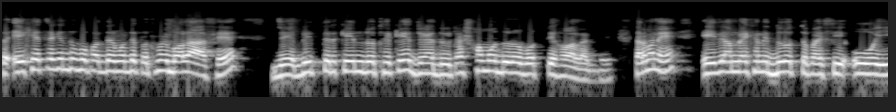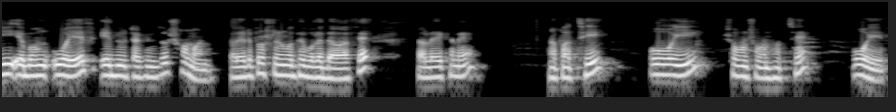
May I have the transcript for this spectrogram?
তো এই ক্ষেত্রে কিন্তু উপপাদ্যের মধ্যে প্রথমে বলা আছে যে বৃত্তের কেন্দ্র থেকে যে দুইটা সমদূরবর্তী হওয়া লাগবে। তার মানে এই যে আমরা এখানে দূরত্ব পাইছি ই এবং ও এফ এই দুইটা কিন্তু সমান। তাহলে এটা প্রশ্নের মধ্যে বলে দেওয়া আছে। তাহলে এখানে পাচ্ছি ও ই সমান সমান হচ্ছে ও এফ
